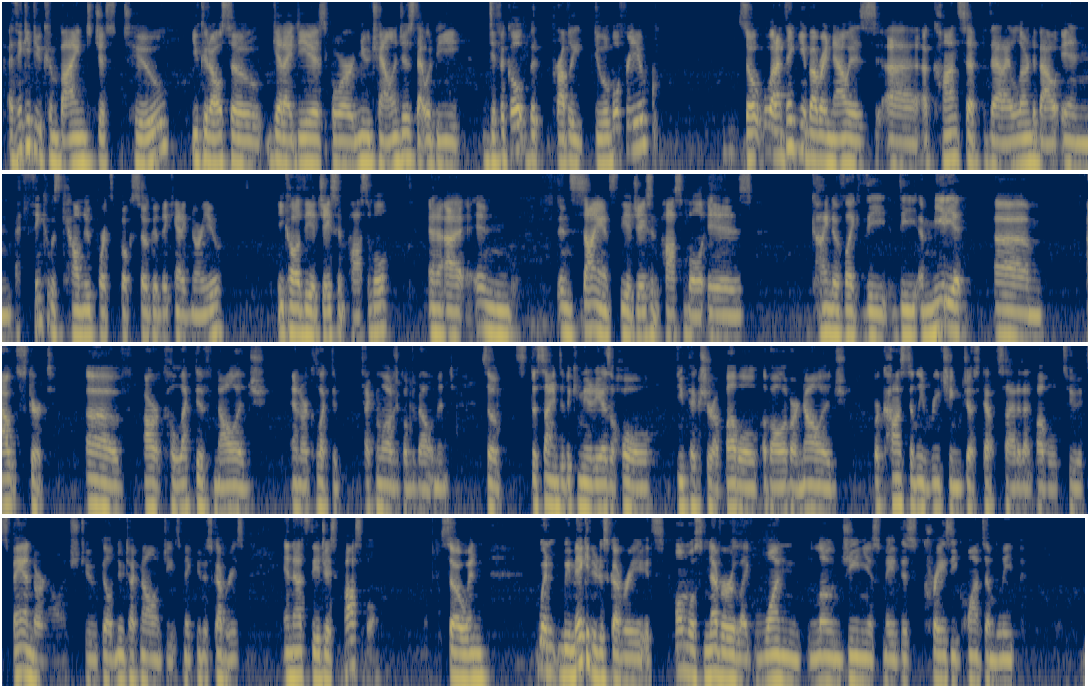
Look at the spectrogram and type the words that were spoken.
I think if you combined just two, you could also get ideas for new challenges that would be difficult but probably doable for you. So what I'm thinking about right now is uh, a concept that I learned about in I think it was Cal Newport's book "So Good They Can't Ignore You." He called it the adjacent possible, and uh, in in science, the adjacent possible is kind of like the the immediate um, outskirt of our collective knowledge and our collective technological development. So the scientific community as a whole, if you picture a bubble of all of our knowledge, we're constantly reaching just outside of that bubble to expand our knowledge, to build new technologies, make new discoveries, and that's the adjacent possible. So when when we make a new discovery, it's almost never like one lone genius made this crazy quantum leap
